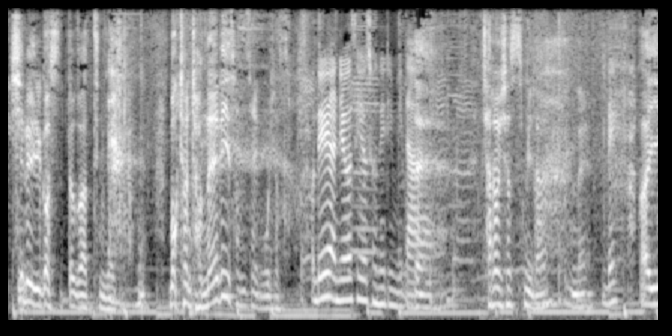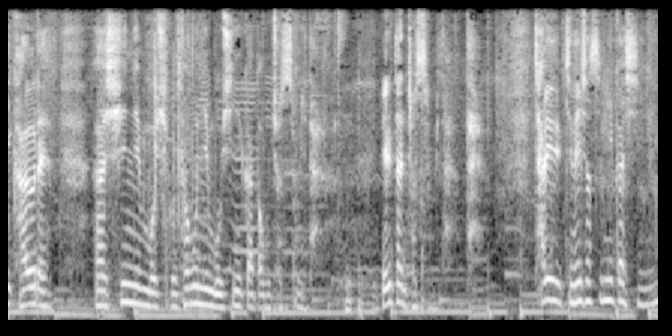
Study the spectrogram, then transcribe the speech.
시를 읽었을 것 같은 여자 목천 전혜리 선생 모셨습니다. 네, 안녕하세요. 전혜리입니다. 네. 잘 오셨습니다. 네. 네. 아, 이 가을에 아, 시인님 모시고 성우님 모시니까 너무 좋습니다. 일단 좋습니다. 네. 잘 지내셨습니까, 시인님?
